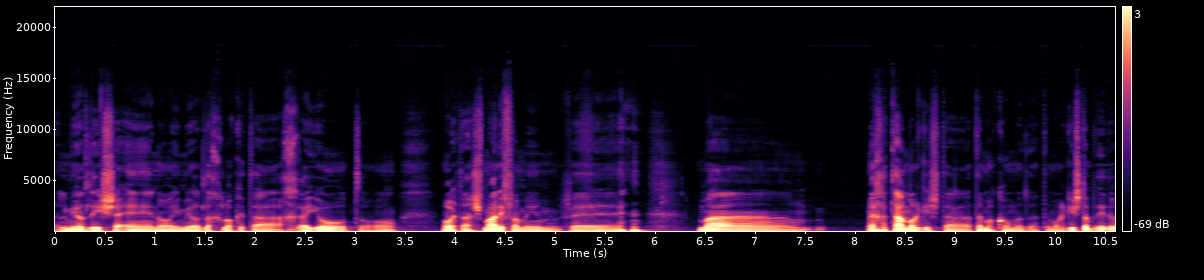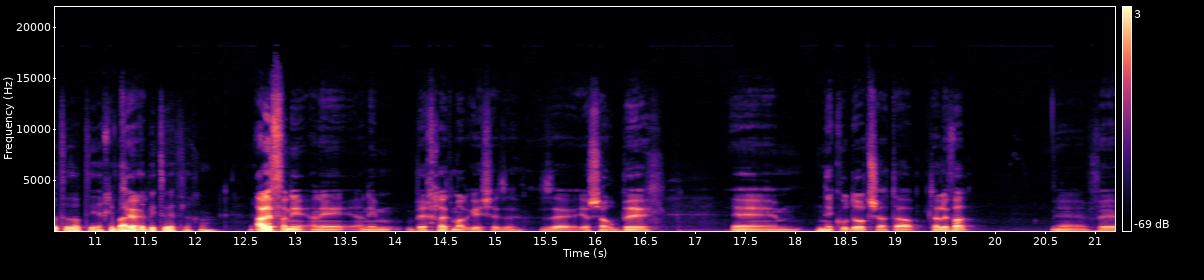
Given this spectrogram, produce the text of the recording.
על מי עוד להישען, או עם מי עוד לחלוק את האחריות, או, או את האשמה לפעמים. ומה, איך אתה מרגיש את את המקום הזה? אתה מרגיש את הבדידות הזאת? איך היא באה כן. לידי ביטוי אצלך? א', אני, אני, אני בהחלט מרגיש את זה. זה יש הרבה אה, נקודות שאתה אתה לבד, אה, ו,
